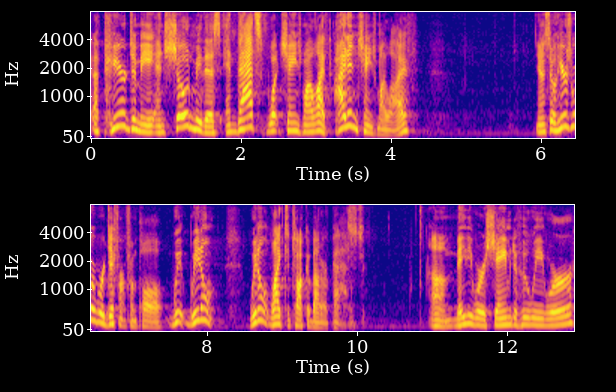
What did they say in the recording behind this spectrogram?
appeared to me and showed me this and that's what changed my life. I didn't change my life. And so here's where we're different from Paul. We, we, don't, we don't like to talk about our past. Um, maybe we're ashamed of who we were.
